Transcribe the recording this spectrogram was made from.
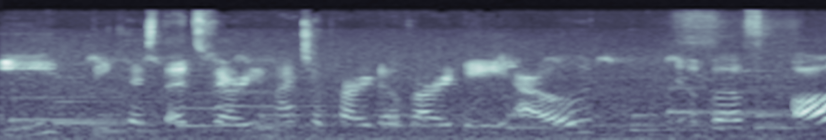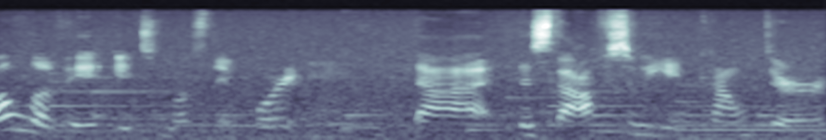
eat because that's very much a part of our day out. Above all of it, it's most important that the staffs we encounter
